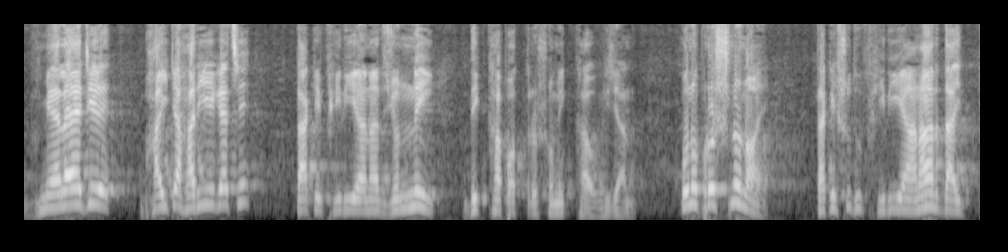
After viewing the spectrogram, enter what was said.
মেলায় যে ভাইটা হারিয়ে গেছে, তাকে ফিরিয়ে আনার জন্যেই দীক্ষাপত্র সমীক্ষা অভিযান। কোনো প্রশ্ন নয়, তাকে শুধু ফিরিয়ে আনার দায়িত্ব,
